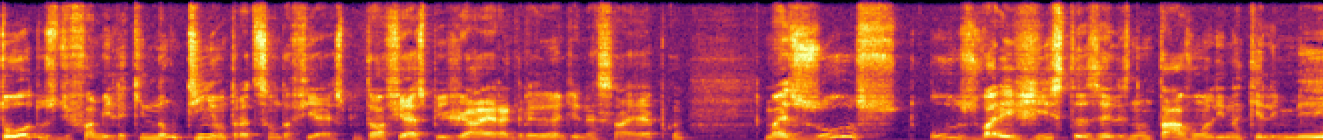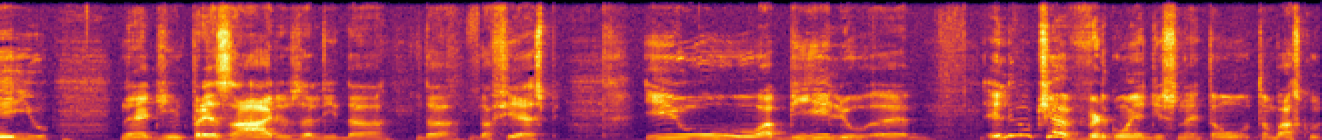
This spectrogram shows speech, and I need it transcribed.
todos de família que não tinham tradição da Fiesp. Então a Fiesp já era grande nessa época, mas os, os varejistas eles não estavam ali naquele meio né, de empresários ali da, da, da Fiesp. E o Abílio, é, ele não tinha vergonha disso, né? Então o Tambasco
